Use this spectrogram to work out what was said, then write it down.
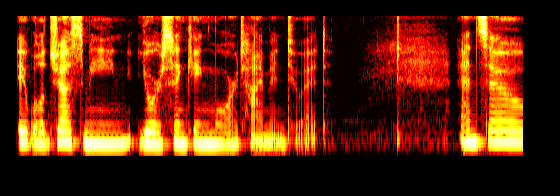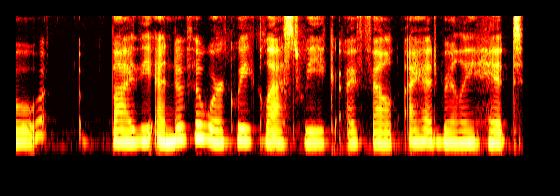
It will just mean you're sinking more time into it. And so by the end of the work week last week, I felt I had really hit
